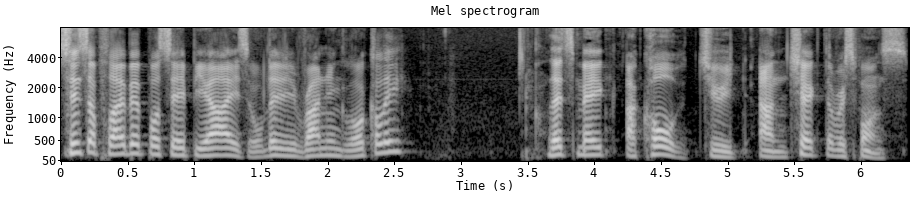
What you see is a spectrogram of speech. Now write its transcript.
Since the post API is already running locally, let's make a call to it and check the response.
